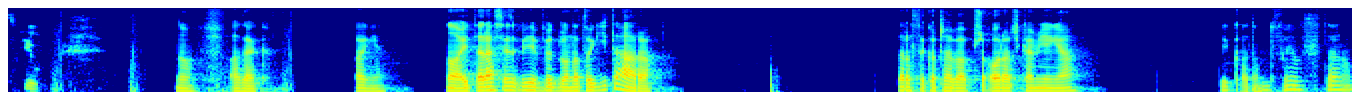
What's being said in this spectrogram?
Zbił. No, a tak. Fajnie. No i teraz jest, wy- wygląda to gitara. Teraz tylko trzeba przeorać kamienia. Tylko dam twoją starą.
